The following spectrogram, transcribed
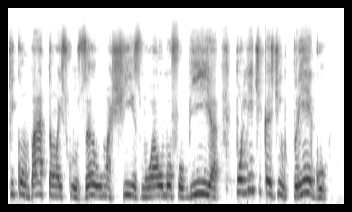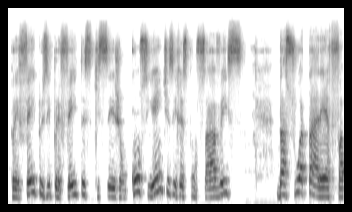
que combatam a exclusão, o machismo, a homofobia, políticas de emprego prefeitos e prefeitas que sejam conscientes e responsáveis da sua tarefa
